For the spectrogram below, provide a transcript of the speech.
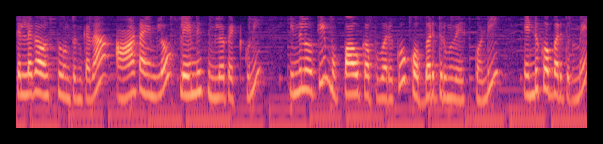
తెల్లగా వస్తూ ఉంటుంది కదా ఆ టైంలో ఫ్లేమ్ని సిమ్లో పెట్టుకుని ఇందులోకి ముప్పావు కప్పు వరకు కొబ్బరి తురుము వేసుకోండి. ఎండు కొబ్బరి తురుమే.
